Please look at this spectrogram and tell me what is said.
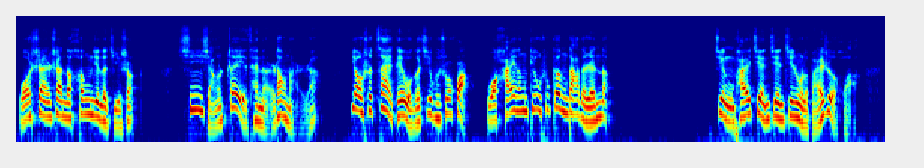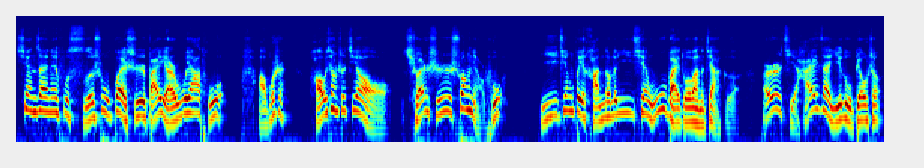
我讪讪的哼唧了几声，心想：这才哪儿到哪儿啊？要是再给我个机会说话，我还能丢出更大的人呢。竞拍渐渐进入了白热化，现在那幅死树怪石白眼乌鸦图，啊，不是，好像是叫全石双鸟图，已经被喊到了一千五百多万的价格，而且还在一路飙升。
